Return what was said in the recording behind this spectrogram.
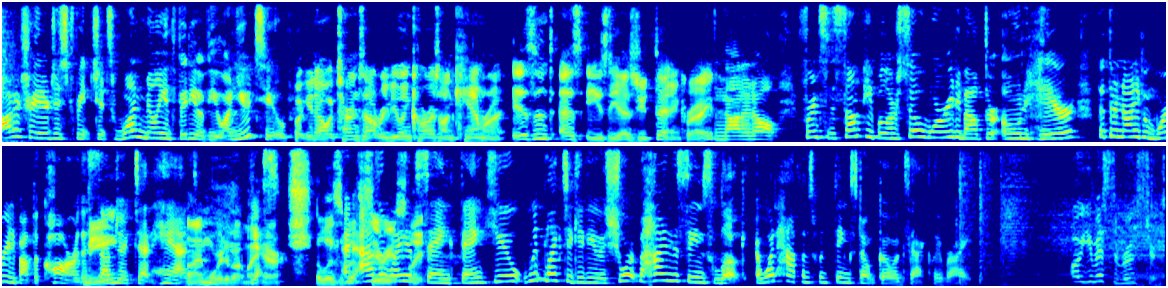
AutoTrader just reached its 1 millionth video view on YouTube. But you know, it turns out reviewing cars on camera isn't as easy as you'd think, right? Not at all. For instance, some people are so worried about their own hair that they're not even worried about the car, the Me? subject at hand. I'm worried about my Yes. hair. Elizabeth, and as seriously. a way of saying thank you, we'd like to give you a short behind the scenes look at what happens when things don't go exactly right. Oh, you missed the roosters.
